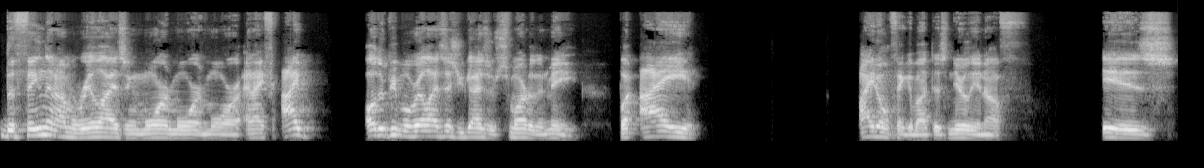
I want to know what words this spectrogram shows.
the thing that I'm realizing more and more and more, and I, I, other people realize this. You guys are smarter than me, but I, I don't think about this nearly enough. Is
